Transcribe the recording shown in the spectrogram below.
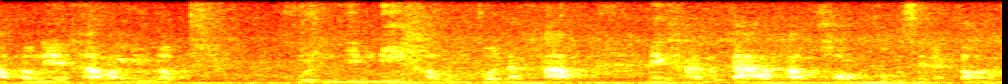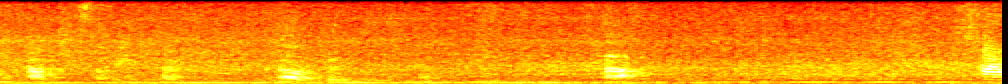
ครับตอนนี้นะครับเราอยู่กับคุณยินดีเขาวงกลนะครับในขานุการครับของกลุ่มเกษตรกรนะครับสวัสดีครับครับเป็นครับค่ะ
